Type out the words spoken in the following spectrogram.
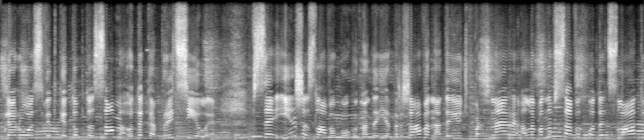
для розвідки, тобто саме отаке приціли. Все інше, слава Богу, надає держава, надають партнери, але воно все виходить з ладу,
